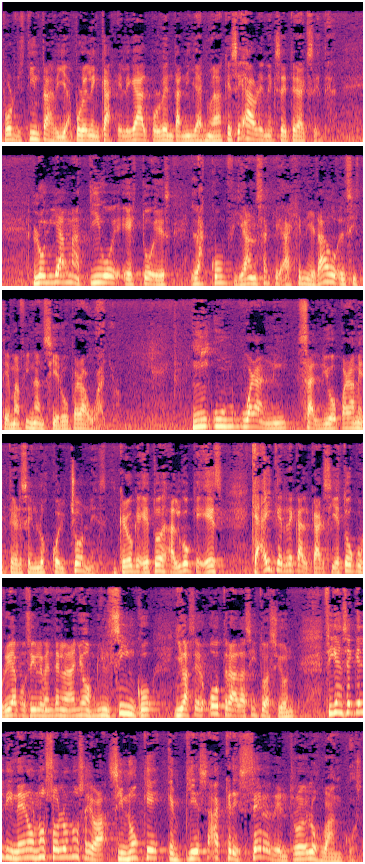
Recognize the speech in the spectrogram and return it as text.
por distintas vías, por el encaje legal, por ventanillas nuevas que se abren, etcétera, etcétera. Lo llamativo de esto es la confianza que ha generado el sistema financiero paraguayo. Ni un guaraní salió para meterse en los colchones. Y creo que esto es algo que es que hay que recalcar. Si esto ocurría posiblemente en el año 2005, iba a ser otra la situación. Fíjense que el dinero no solo no se va, sino que empieza a crecer dentro de los bancos.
